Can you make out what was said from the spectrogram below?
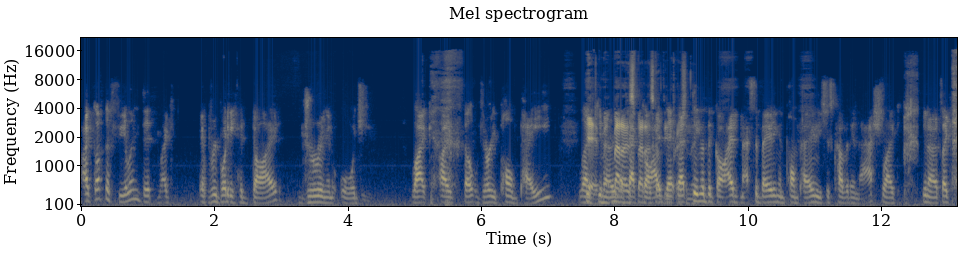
I got the feeling that like everybody had died during an orgy. Like I felt very Pompeii. Like Yeah, you know, Matto's- like that Matto's guy, that, that thing of the guy masturbating in Pompeii, and he's just covered in ash. Like you know, it's like,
